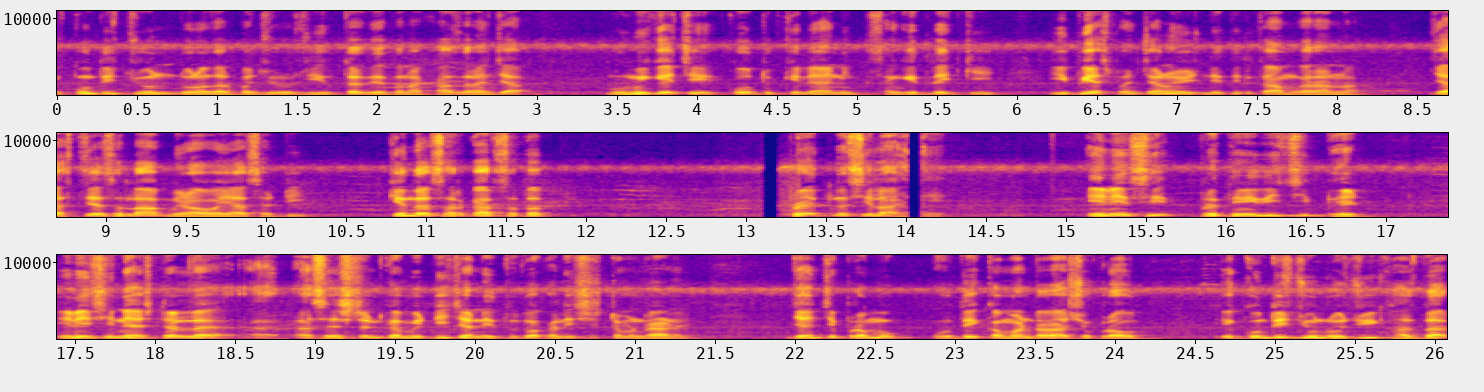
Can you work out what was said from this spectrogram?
एकोणतीस जून दोन हजार पंचवीस रोजी उत्तर देताना खासदारांच्या भूमिकेचे कौतुक केले आणि सांगितले की ई पी एस पंच्याण्णव योजनेतील कामगारांना जास्तीत जास्त लाभ मिळावा यासाठी केंद्र सरकार सतत प्रयत्नशील आहे. एन ए सी प्रतिनिधीची भेट N A C national assistant कमिटीच्या नेतृत्वाखाली शिष्टमंडळाने ज्यांचे प्रमुख होते कमांडर अशोक राऊत. एकोणतीस जून रोजी खासदार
